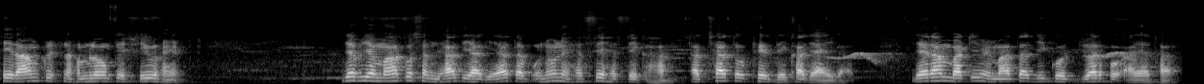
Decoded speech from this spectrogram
श्री रामकृष्ण हम लोगों के शिव हैं। जब यह माँ को समझा दिया गया, तब उन्होंने हँसते हँसते कहा अच्छा तो फिर देखा जाएगा। जयराम बाटी में माता जी को ज्वर हो आया था।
